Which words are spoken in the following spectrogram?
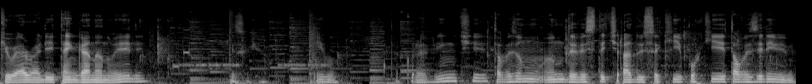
Que o Aaron ali tá enganando ele. Que é isso aqui? Hilo. Takura 20. Talvez eu não, eu não devesse ter tirado isso aqui, porque talvez ele...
